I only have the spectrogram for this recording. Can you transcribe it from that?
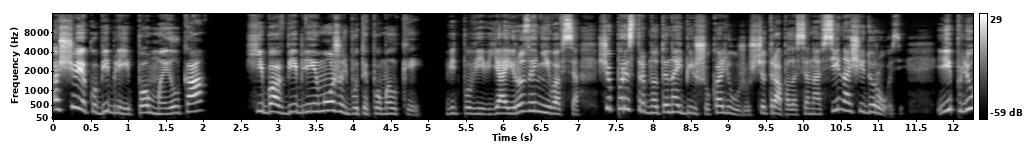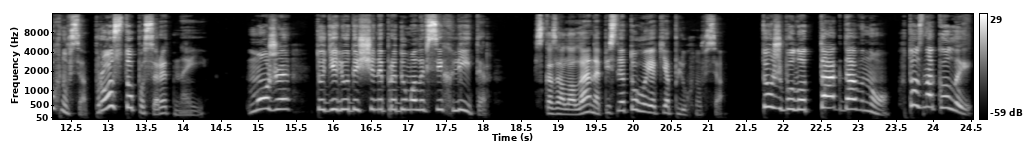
А що як у Біблії помилка? Хіба в Біблії можуть бути помилки? відповів я і розгнівався, щоб перестрибнути найбільшу калюжу, що трапилася на всій нашій дорозі, і плюхнувся просто посеред неї. Може, тоді люди ще не придумали всіх літер, сказала Лена після того, як я плюхнувся. То ж було так давно, хто зна коли.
